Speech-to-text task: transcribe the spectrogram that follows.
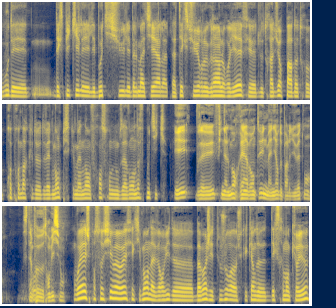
goût d'expliquer les, les beaux tissus, les belles matières, la, la texture, le grain, le relief et de le traduire par notre propre marque de, de vêtements puisque maintenant en France, on- nous avons 9 boutiques. Et vous avez finalement réinventé une manière de parler du vêtement. C'était un peu votre ambition. Ouais, je pense aussi, ouais, ouais, effectivement, on avait envie de. Bah, moi, j'ai toujours. euh, Je suis quelqu'un de- d'extrêmement curieux.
